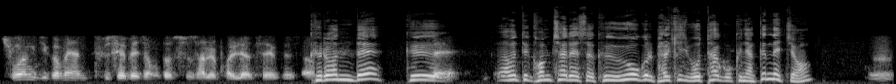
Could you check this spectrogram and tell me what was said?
중앙지검에 한 두세 배 정도 수사를 벌렸어요. 그래서 그런데 그 네. 아무튼 검찰에서 그 의혹을 밝히지 못하고 그냥 끝냈죠. 음,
